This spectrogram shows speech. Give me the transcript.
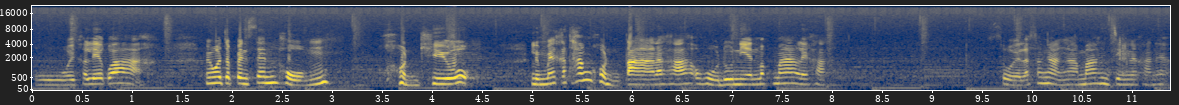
โอ้ยเขาเรียกว่า ไม่ว่าจะเป็นเส้นผมขนคิ้ว หรือแม้กระทั่งขนตานะคะ โอ้โห ดูเนียนมาก ๆ เลยค่ะ สวยและสง่างามมากจริง ๆ นะคะเนี่ย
